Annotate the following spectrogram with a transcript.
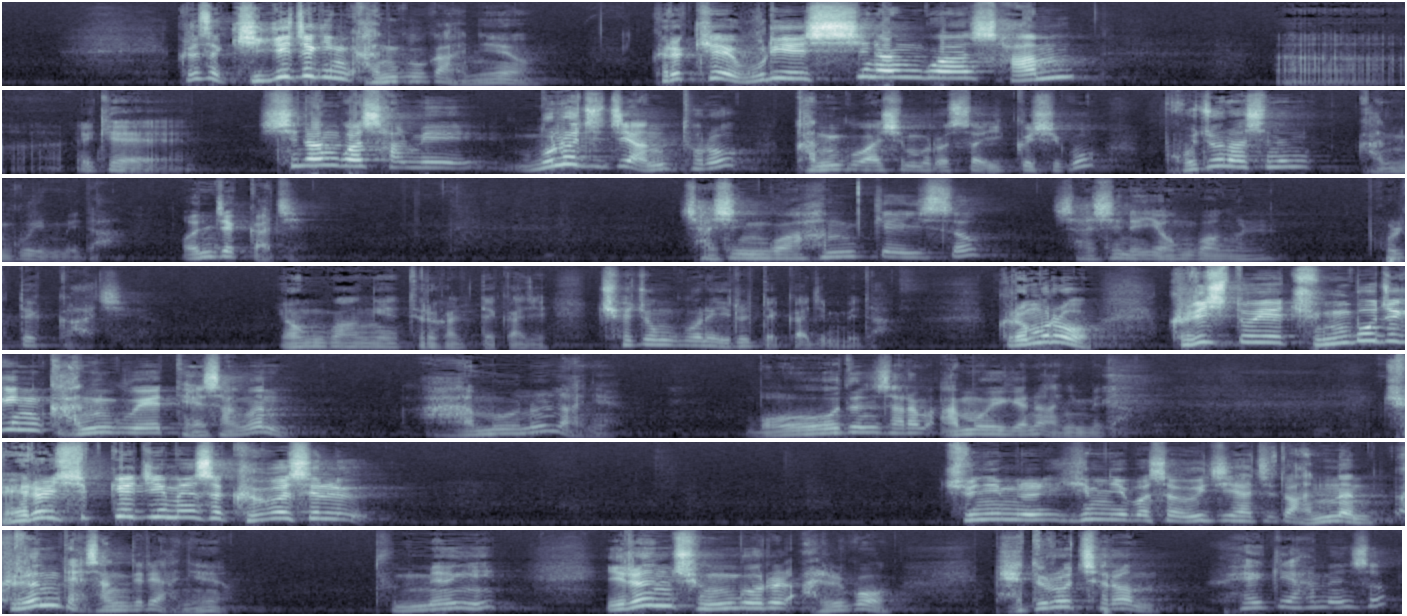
그래서 기계적인 간구가 아니에요. 그렇게 우리의 신앙과 삶, 아, 이렇게 신앙과 삶이 무너지지 않도록 간구하심으로써 이끄시고 보존하시는 간구입니다. 언제까지? 자신과 함께 있어 자신의 영광을 볼 때까지, 영광에 들어갈 때까지, 최종군에 이를 때까지입니다. 그러므로 그리스도의 중보적인 간구의 대상은 아무는 아니에요. 모든 사람 아무에게는 아닙니다. 죄를 쉽게 지면서 그것을 주님을 힘입어서 의지하지도 않는 그런 대상들이 아니에요. 분명히 이런 중보를 알고 베드로처럼 회개하면서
